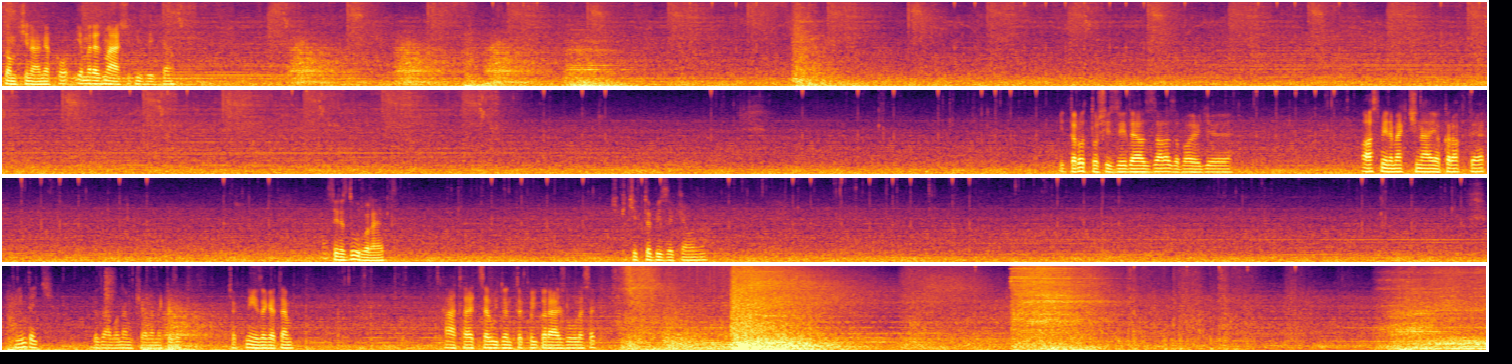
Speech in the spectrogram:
Tudom csinálni, akkor... Ja, mert ez másik izékkel. Rottos izé, de azzal az a baj, hogy ö, azt mire megcsinálja a karakter. Azért ez durva lehet. Kicsit több izé kell hozzá. Mindegy. Igazából nem kellenek ezek. Csak nézegetem. Hát ha egyszer úgy döntök, hogy garázsló leszek.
